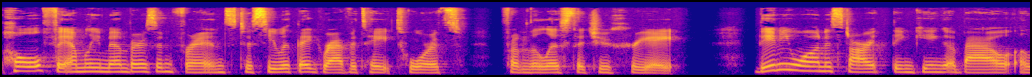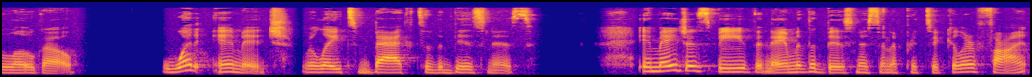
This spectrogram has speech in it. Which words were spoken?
Poll family members and friends to see what they gravitate towards from the list that you create. Then you want to start thinking about a logo. What image relates back to the business? It may just be the name of the business in a particular font,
